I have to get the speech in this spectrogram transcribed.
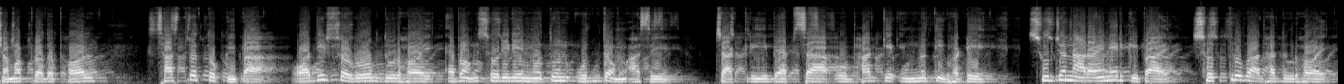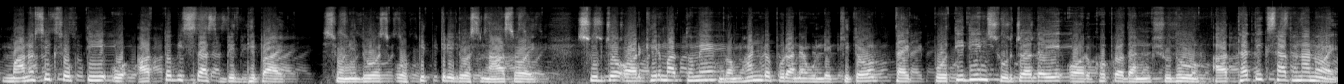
চমকপ্রদ ফল, শাস্ত্রত্ব কৃপা, অদৃশ্য রোগ দূর হয় এবং শরীরে নতুন উদ্যম আসে। চাকরি, ব্যবসা ও ভাগ্যে উন্নতি ঘটে। সূর্য নারায়ণের কৃপায় শত্রু বাধা দূর হয়, মানসিক শক্তি ও আত্মবিশ্বাস বৃদ্ধি পায়, শনিদোষ ও পিতৃদোষ নাশ হয়। সূর্য অর্ঘ্যের মাধ্যমে ব্রহ্মাণ্ড পুরাণে উল্লেখিত, তাই প্রতিদিন সূর্যোদয়ে অর্ঘ্য প্রদান শুধু আধ্যাত্মিক সাধনা নয়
